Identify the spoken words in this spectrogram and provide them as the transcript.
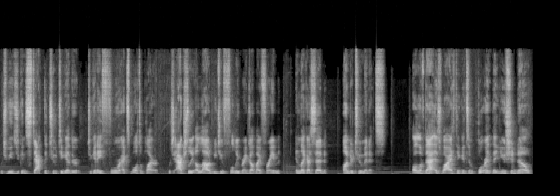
which means you can stack the two together to get a 4x multiplier which actually allowed me to fully rank up my frame in like I said under 2 minutes. All of that is why I think it's important that you should know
